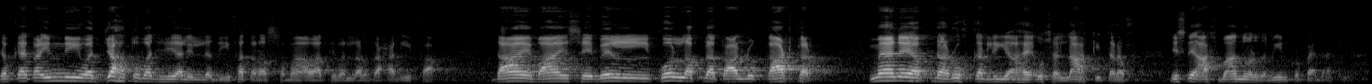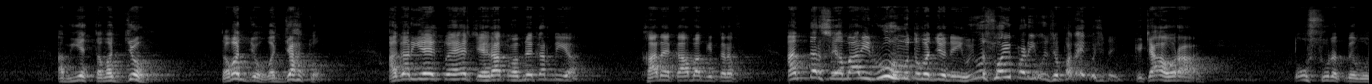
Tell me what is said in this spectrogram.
जब कहता इन्नी वजह तो वजह अली फ़तर समावत हनीफ़ा। दाएँ बाएँ से बिल्कुल अपना ताल्लुक़ काट कर, मैंने अपना रुख कर लिया है उस अल्लाह की तरफ़ जिसने आसमान और ज़मीन को पैदा किया। अब ये तवज्जो तवज्जो वजह तो अगर ये तो है चेहरा तो हमने कर दिया, खाना काबा की तरफ़ अंदर से हमारी रूह मुतवजह नहीं हुई, वो सोई पड़ी उसे पता ही कुछ नहीं कि क्या हो रहा है। तो उस सूरत में वो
